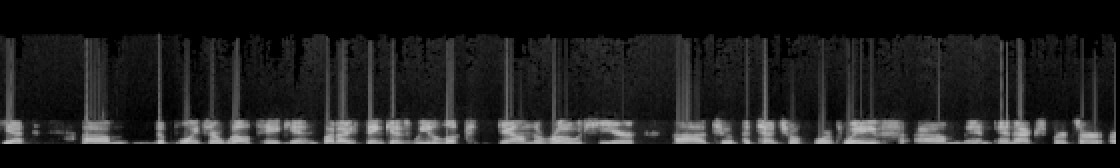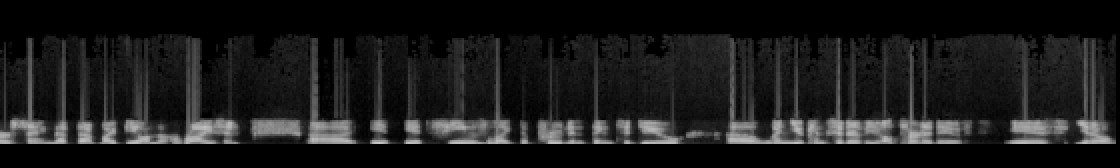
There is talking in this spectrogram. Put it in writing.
yet. Um, the points are well taken, but I think as we look down the road here uh, to a potential fourth wave, um, and, and, experts are, are, saying that that might be on the horizon, uh, it, it, seems like the prudent thing to do uh, when you consider the alternative is, you know,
